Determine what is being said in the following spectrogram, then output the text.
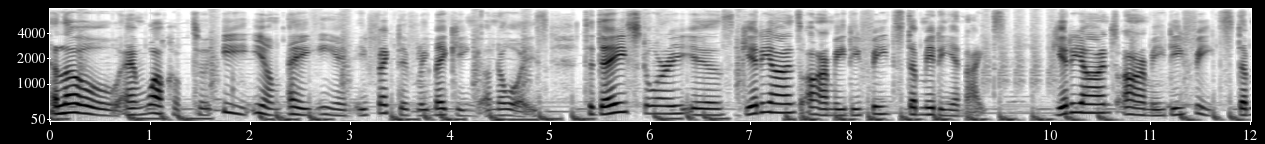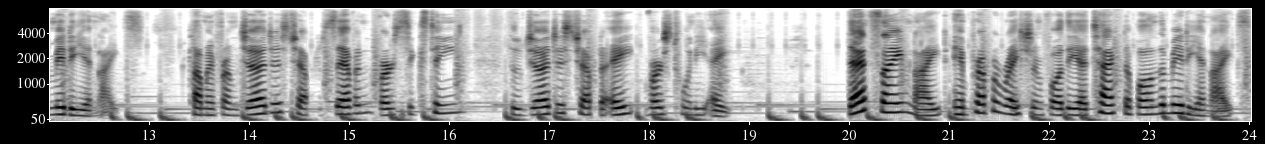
Hello and welcome to EMAN Effectively Making a Noise. Today's story is Gideon's army defeats the Midianites. Gideon's army defeats the Midianites. Coming from Judges chapter 7, verse 16 through Judges chapter 8, verse 28. That same night, in preparation for the attack upon the Midianites,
